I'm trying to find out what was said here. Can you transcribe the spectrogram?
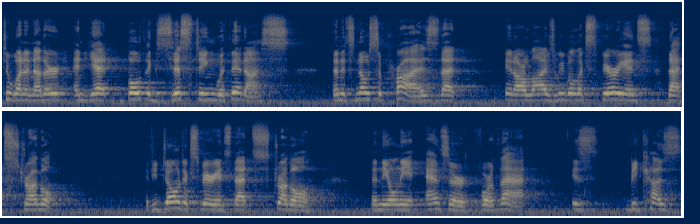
to one another and yet both existing within us, then it's no surprise that in our lives we will experience that struggle. If you don't experience that struggle, then the only answer for that is because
